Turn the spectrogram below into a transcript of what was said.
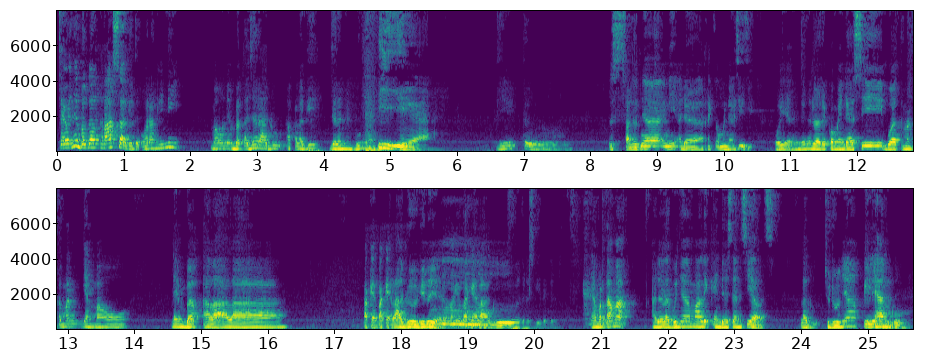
ceweknya bakal ngerasa gitu, orang ini mau nembak aja ragu, apalagi jalan hubungan. Iya. Gitu. Terus selanjutnya ini ada rekomendasi sih. Oh iya, ini adalah rekomendasi buat teman-teman yang mau nembak ala-ala pakai-pakai lagu gitu ya, Hmm. pakai-pakai lagu terus gitu. Yang pertama ada lagunya Malik and the Essentials. Lagu judulnya Pilihanku.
